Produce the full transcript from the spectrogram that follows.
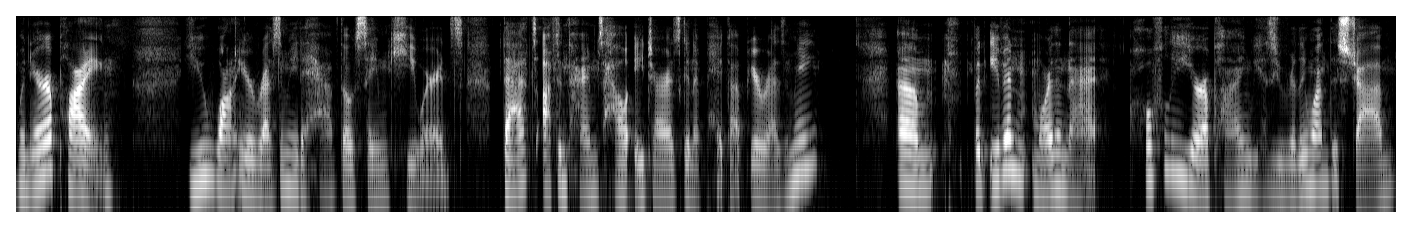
When you're applying, you want your resume to have those same keywords. That's oftentimes how HR is going to pick up your resume. Um, but even more than that, hopefully you're applying because you really want this job,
